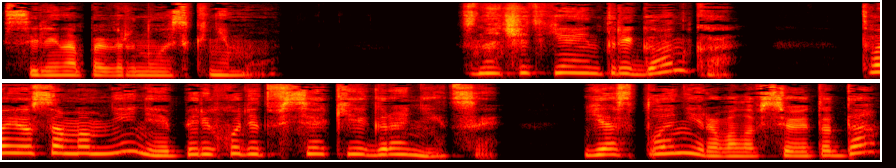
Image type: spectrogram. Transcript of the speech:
Селина повернулась к нему. «Значит, я интриганка? Твое самомнение переходит всякие границы. Я спланировала все это, да?»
